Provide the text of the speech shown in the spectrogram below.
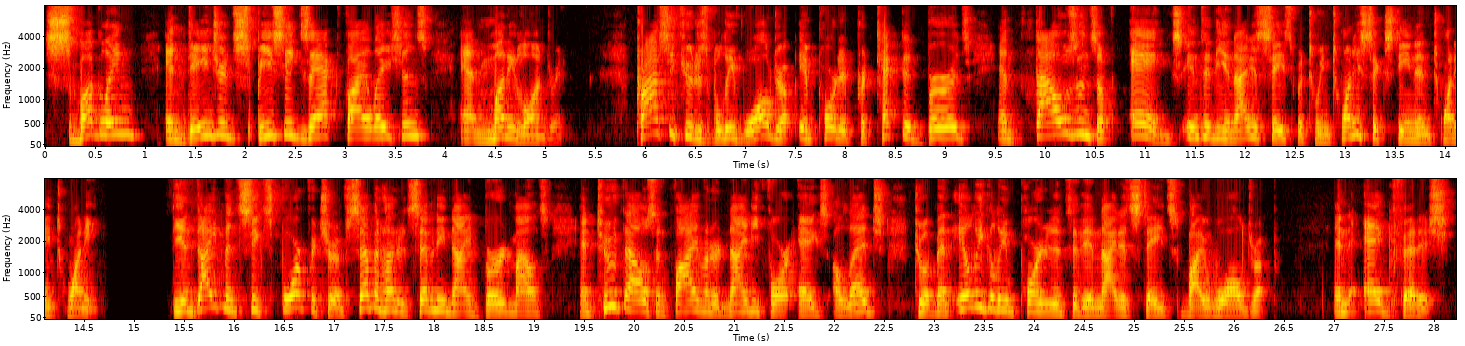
smuggling, Endangered Species Act violations, and money laundering. Prosecutors believe Waldrop imported protected birds and thousands of eggs into the United States between 2016 and 2020. The indictment seeks forfeiture of 779 bird mounts and 2,594 eggs alleged to have been illegally imported into the United States by Waldrop. An egg fetish.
